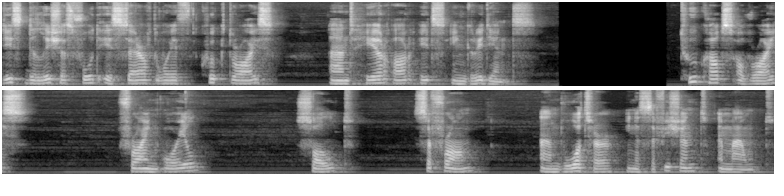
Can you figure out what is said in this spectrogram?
this delicious food is served with cooked rice and here are its ingredients. 2 cups of rice, frying oil, salt, saffron, and water in a sufficient amount.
